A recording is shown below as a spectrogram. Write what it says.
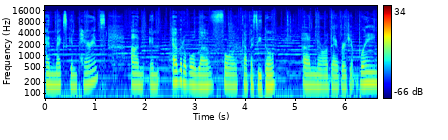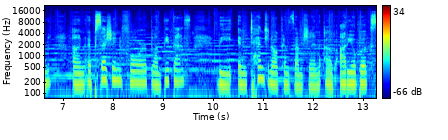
and Mexican parents, an inevitable love for cafecito, a neurodivergent brain, an obsession for plantitas, the intentional consumption of audiobooks,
